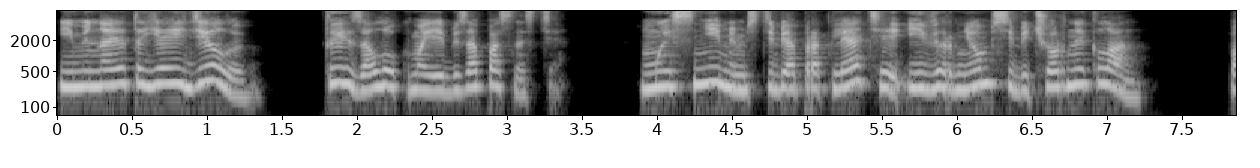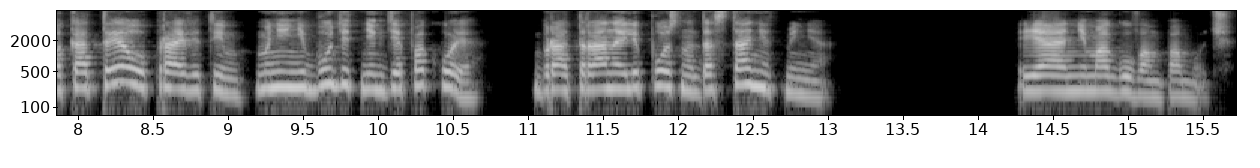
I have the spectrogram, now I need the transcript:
«Именно это я и делаю. Ты залог моей безопасности. Мы снимем с тебя проклятие и вернем себе черный клан. Пока Тео правит им, мне не будет нигде покоя. Брат рано или поздно достанет меня». «Я не могу вам помочь.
